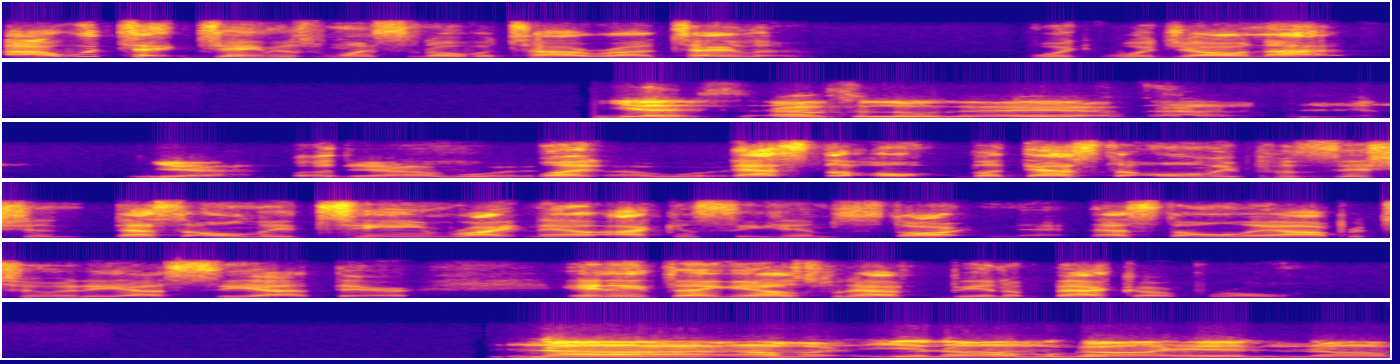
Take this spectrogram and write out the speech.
I would take Jameis Winston over Tyrod Taylor. Would would y'all not? Yes, absolutely. Yeah, I would, yeah. yeah, But- yeah, I would. But I would. that's the but that's the only position. That's the only team right now I can see him starting at. That's the only opportunity I see out there. Anything else would have to be in a backup role. Nah, I'm a, you know I'm gonna go ahead and uh,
